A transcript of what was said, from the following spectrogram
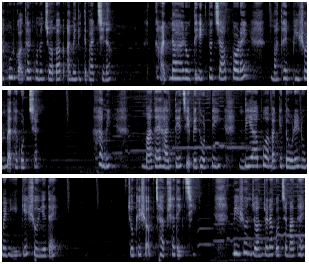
আপুর কথার কোনো জবাব আমি দিতে পারছি না। কান্না আর অতিরিক্ত চাপ পড়ায় মাথায় ভীষণ ব্যথা করছে। আমি মাথায় হাত দিয়ে চেপে ধরতেই দিয়া আপু আমাকে দৌড়ে রুমে নিয়ে গিয়ে শুইয়ে দেয়। চোখে সব ঝাপসা দেখছি। ভীষণ যন্ত্রণা করছে মাথায়।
